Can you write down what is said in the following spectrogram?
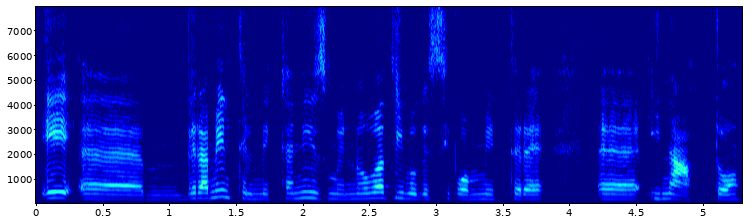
e ehm, veramente il meccanismo innovativo che si può mettere eh, in atto.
